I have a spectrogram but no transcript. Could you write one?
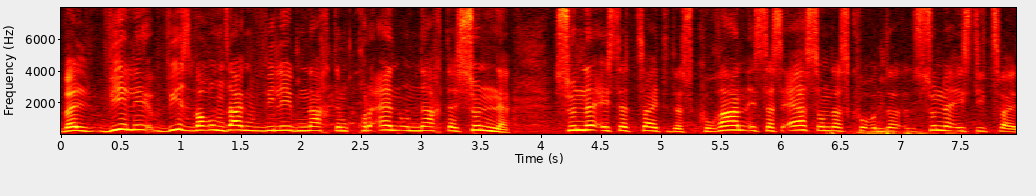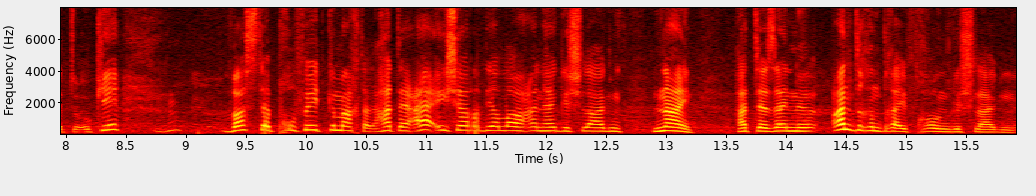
Weil wir, wir, warum sagen wir, wir leben nach dem Koran und nach der Sunna? Sunna ist der zweite, das Koran ist das erste und das und Sunna ist die zweite, okay? Was der Prophet gemacht hat, hat er Aisha radiallahu anha geschlagen? Nein. Hat er seine anderen drei Frauen geschlagen?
